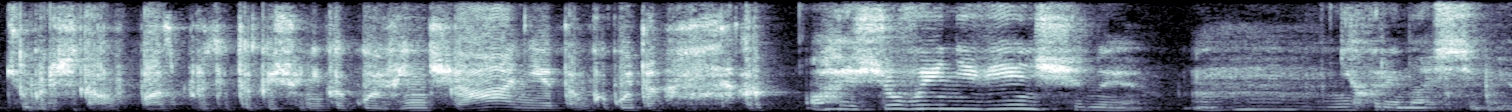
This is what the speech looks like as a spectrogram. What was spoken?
Что прочитал в паспорте, так еще никакое венчание, там какой-то... А, еще вы и не венчаны. Угу, ни хрена себе.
